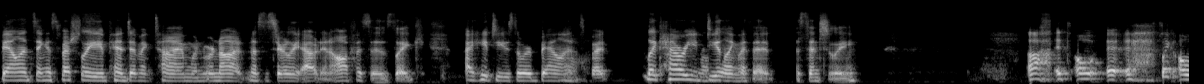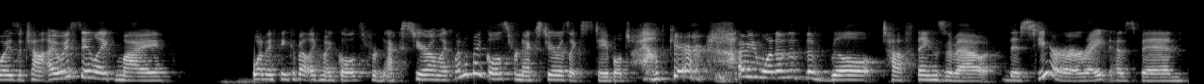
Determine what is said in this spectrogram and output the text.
balancing, especially pandemic time when we're not necessarily out in offices? Like, I hate to use the word balance, but like, how are you dealing with it essentially? Uh, it's oh, it's like always a challenge. I always say like my when I think about like my goals for next year, I'm like, one of my goals for next year is like stable childcare. I mean, one of the, the, real tough things about this year, right, has been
